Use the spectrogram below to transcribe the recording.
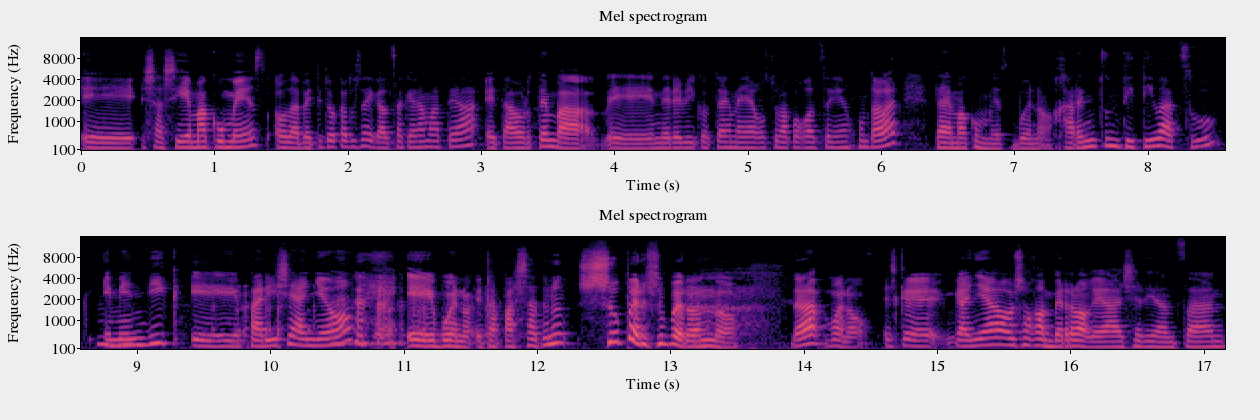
e, sasi emakumez, hau da, beti tokatu zai galtzak eramatea, eta aurten, ba, e, nere bikoteak nahiago zulako galtzak egin junta bat, eta emakumez, bueno, jarren titi batzuk, hemendik e, Pariseaino, e, bueno, eta pasatu nun super, super ondo. Da, bueno, eske gaina oso ganberroa gea eseri dantzan,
